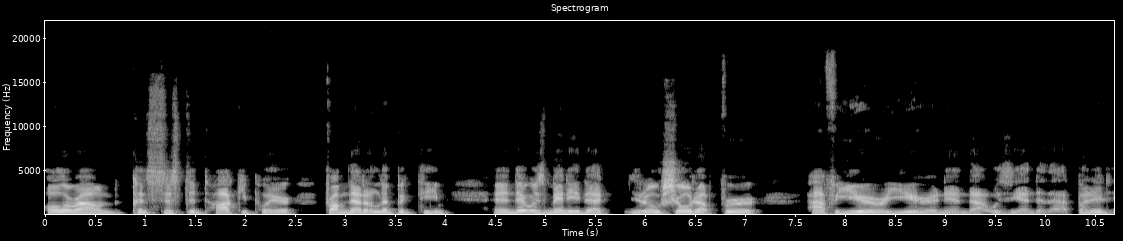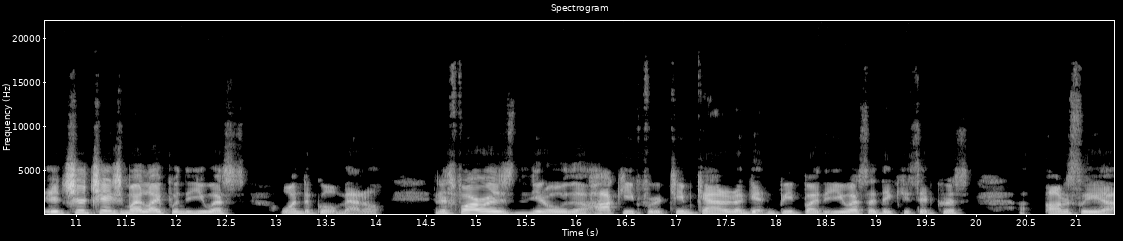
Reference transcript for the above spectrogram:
all around consistent hockey player from that Olympic team. And there was many that, you know, showed up for half a year or a year and then that was the end of that. But it, it sure changed my life when the US won the gold medal. And as far as, you know, the hockey for Team Canada getting beat by the US, I think you said, Chris, honestly, uh,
